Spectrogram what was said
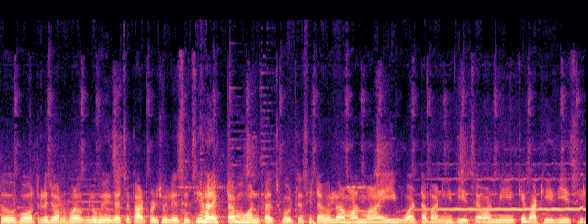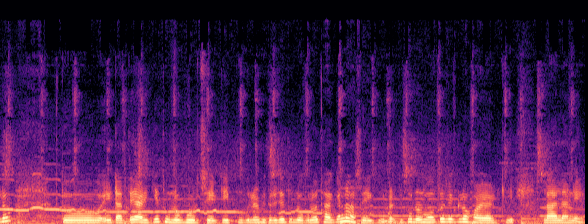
তো বোতলে জল ভরাগুলো হয়ে গেছে, তারপরে চলে এসেছি। আর একটা মহান কাজ করতে, সেটা হলো আমার মা এই ওয়ারটা বানিয়ে দিয়েছে, আমার মেয়েকে পাঠিয়ে দিয়েছিল। তো এটাতে আর কি তুলো ভরছে। আর কি পুতুলের ভিতরে যে তুলোগুলো থাকে না, সেইগুলো আর কি, তুলোর মতো যেগুলো হয় আর কি লাল আনের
